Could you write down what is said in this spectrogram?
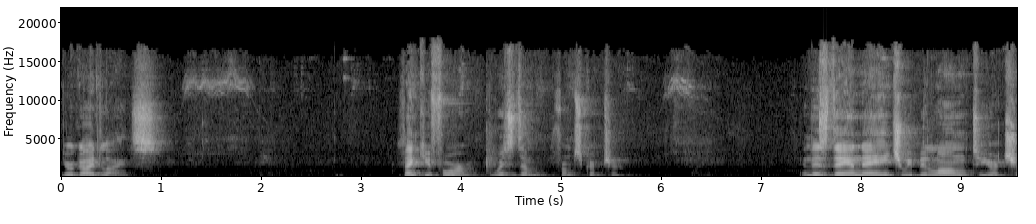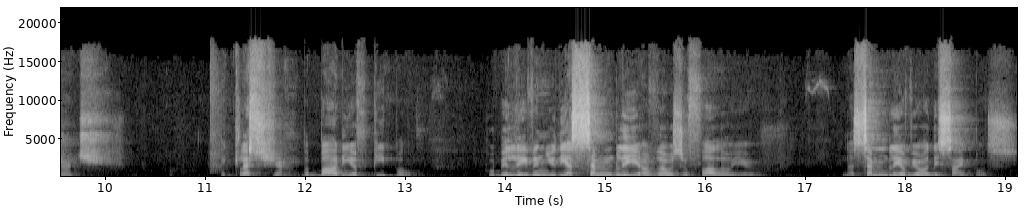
your guidelines. Thank you for wisdom from Scripture. In this day and age, we belong to your church, ecclesia, the body of people who believe in you, the assembly of those who follow you, an assembly of your disciples.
